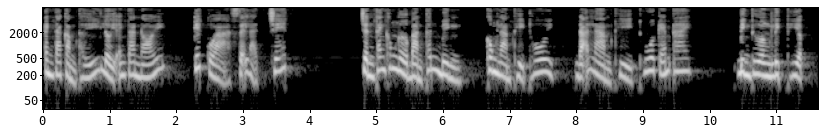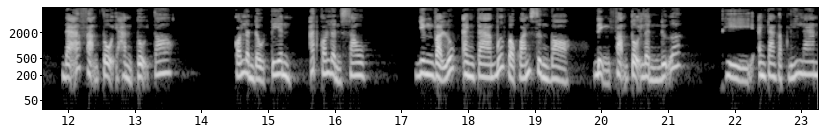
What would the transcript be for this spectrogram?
Anh ta cảm thấy lời anh ta nói, kết quả sẽ là chết. Trần Thanh không ngờ bản thân mình, không làm thì thôi, đã làm thì thua kém ai. Bình thường lịch thiệp đã phạm tội hẳn tội to. Có lần đầu tiên, ắt có lần sau. Nhưng vào lúc anh ta bước vào quán sừng bò, định phạm tội lần nữa, thì anh ta gặp Lý Lan.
